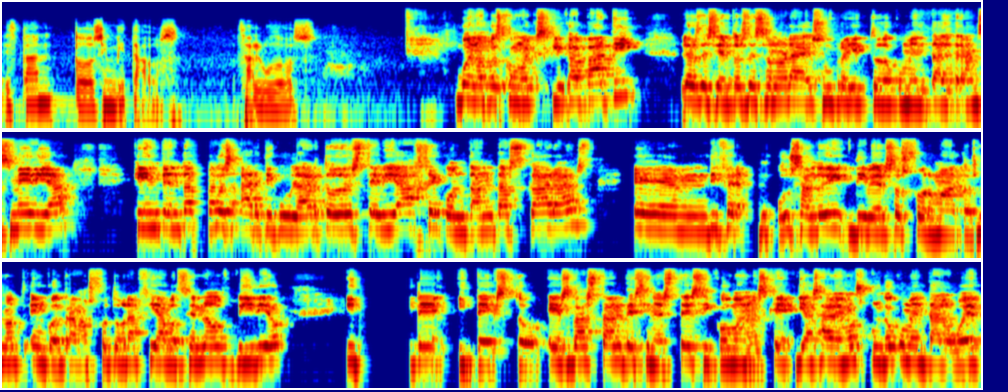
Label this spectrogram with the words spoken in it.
Están todos invitados. Saludos. Bueno, pues como explica Patti, Los Desiertos de Sonora es un proyecto documental transmedia que intenta pues, articular todo este viaje con tantas caras eh, difer- usando di- diversos formatos. ¿no? Encontramos fotografía, voz en off, vídeo y, te- y texto. Es bastante sinestésico. Bueno, es que ya sabemos que un documental web,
